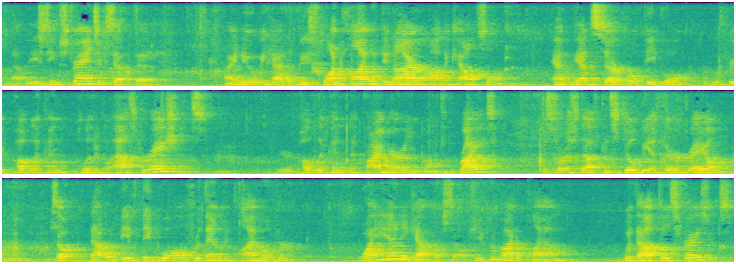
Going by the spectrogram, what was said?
And that may seem strange, except that I knew we had at least one climate denier on the council, and we had several people with Republican political aspirations. You're Republican in the primary, you run to the right, this sort of stuff can still be a third rail. So that would be a big wall for them to climb over. Why handicap ourselves? You can write a plan without those phrases.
